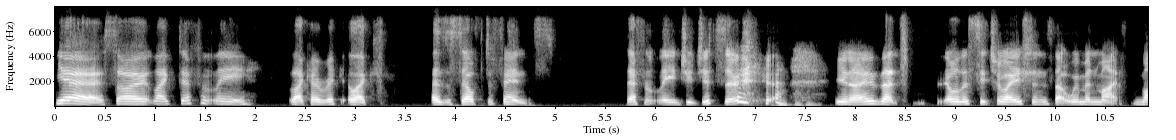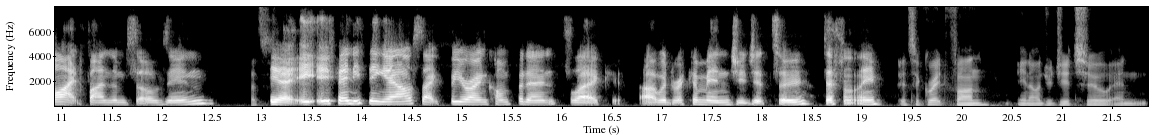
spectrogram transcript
yeah so like definitely like i rec- like as a self-defense definitely jiu-jitsu you know that's all the situations that women might might find themselves in That's, yeah if anything else like for your own confidence like i would recommend jiu-jitsu definitely it's a great fun, you know, jujitsu and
